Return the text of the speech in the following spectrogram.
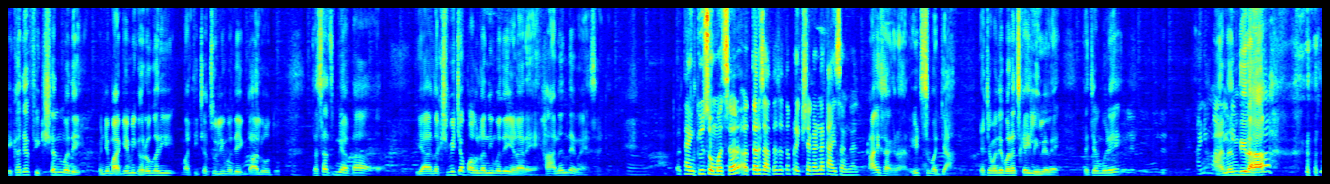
एखाद्या फिक्शनमध्ये म्हणजे मागे मी घरोघरी मातीच्या चुलीमध्ये एकदा आलो होतो. तसाच मी आता या लक्ष्मीच्या पावलांनीमध्ये येणार आहे. हा आनंद आहे माझ्यासाठी. Thank you so much sir. तर जाता जाता प्रेक्षकांना काय सांगाल? काय सांगणार? इट्स मज्जा. याच्यामध्ये बरंच काही लिहिलेलं आहे. त्याच्यामुळे आनंदी राहा.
